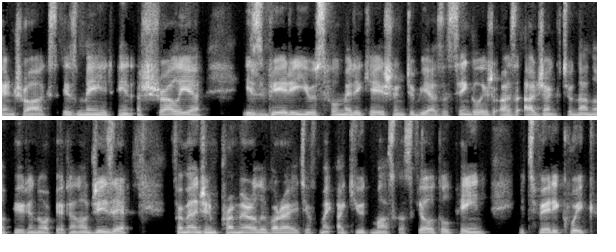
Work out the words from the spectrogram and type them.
Penthrox, is made in Australia. is very useful medication to be as a single as adjunct to non-opioid and opioid analgesia for managing primarily variety of my acute musculoskeletal pain. It's very quick,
